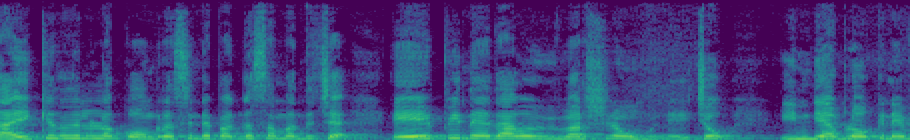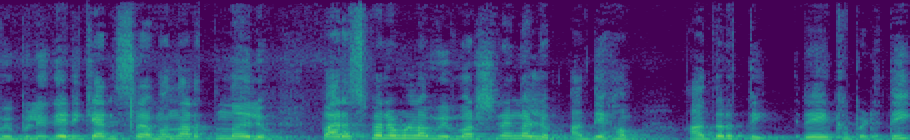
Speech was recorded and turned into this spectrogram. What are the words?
നയിക്കുന്നതിലുള്ള കോൺഗ്രസിന്റെ പങ്ക് സംബന്ധിച്ച് എ നേതാവ് വിമർശനവും ഉന്നയിച്ചു. ഇന്ത്യ ബ്ലോക്കിനെ വിപുലീകരിക്കാൻ ശ്രമം നടത്തുന്നതിലും പരസ്പരമുള്ള വിമർശനങ്ങളിലും അദ്ദേഹം അതൃപ്തി രേഖപ്പെടുത്തി.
